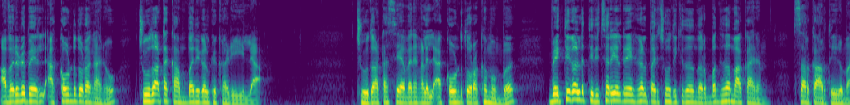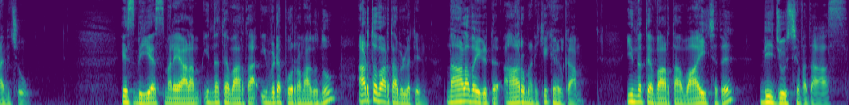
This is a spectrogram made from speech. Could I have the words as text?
അവരുടെ പേരിൽ അക്കൗണ്ട് തുടങ്ങാനോ ചൂതാട്ട കമ്പനികൾക്ക് കഴിയില്ല. ചൂതാട്ട സേവനങ്ങളിൽ അക്കൗണ്ട് തുറക്കും മുമ്പ് വ്യക്തികളുടെ തിരിച്ചറിയൽ രേഖകൾ പരിശോധിക്കുന്നത് നിർബന്ധിതമാക്കാനും സർക്കാർ തീരുമാനിച്ചു. എസ് ബി എസ് മലയാളം ഇന്നത്തെ വാർത്ത ഇവിടെ പൂർണമാകുന്നു. അടുത്ത വാർത്താ ബുള്ളറ്റിൻ നാളെ വൈകിട്ട് ആറു മണിക്ക് കേൾക്കാം. ഇന്നത്തെ വാർത്ത വായിച്ചത് ദിജു ശിവദാസ്.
